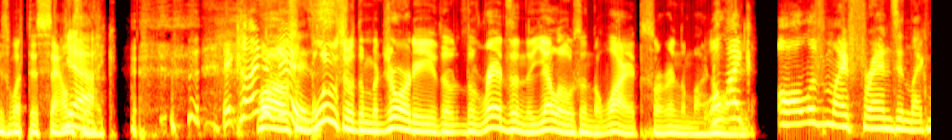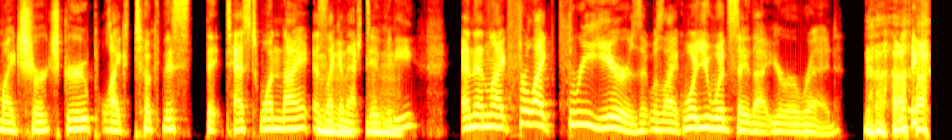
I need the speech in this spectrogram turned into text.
is what this sounds Yeah. like. it kind Well, of is. blues are the majority, the the reds and the yellows and the whites are in the minority. Well, like all of my friends in like my church group like took this th- test one night as like an Mhm, activity. And then like for like 3 years it was like, well you would say that you're a red. Like,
